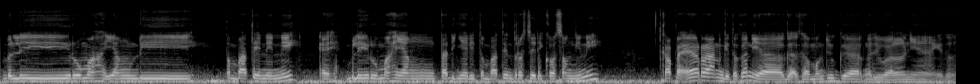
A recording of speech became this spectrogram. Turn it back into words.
beli rumah yang ditempatin ini eh beli rumah yang tadinya ditempatin terus jadi kosong ini KPR-an gitu kan ya gak gampang juga ngejualnya gitu.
